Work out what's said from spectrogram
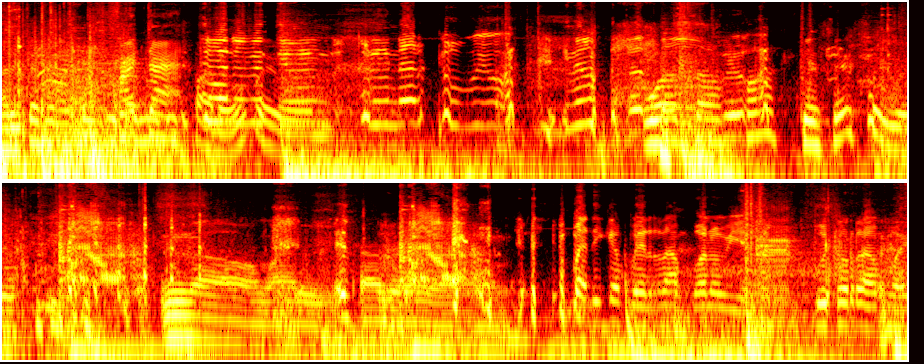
Marica, se me hace Right there. Se me disparó, metió con un arco, weón. Y nos mató a What the fuck? ¿Qué es eso, weón? No, marica, weón. Marica, fue Rambo a lo bien. Puto Rambo ahí.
